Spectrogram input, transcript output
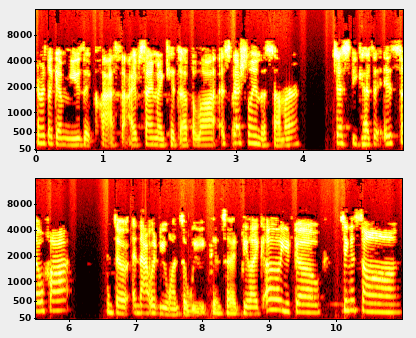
There was like a music class that I've signed my kids up a lot, especially in the summer just because it is so hot. And so, and that would be once a week. And so it'd be like, oh, you'd go sing a song,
